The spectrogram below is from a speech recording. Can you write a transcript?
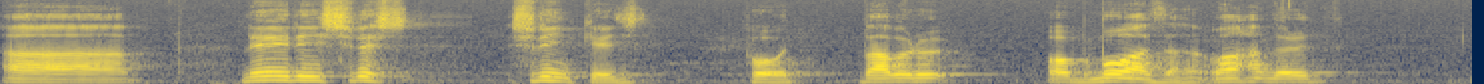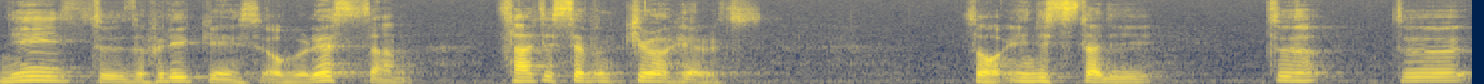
uh, really shrinkage for bubble of more than 100 needs to the frequency of less than 37 kilohertz So in this study, to, to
